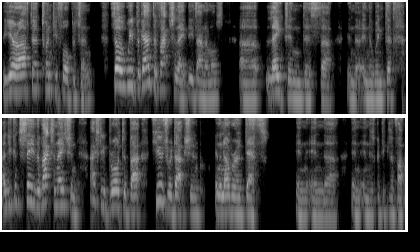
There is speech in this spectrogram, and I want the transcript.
the year after, 24%. So we began to vaccinate these animals uh, late in this uh, in the in the winter, and you can see the vaccination actually brought about huge reduction in the number of deaths in in uh, in, in this particular farm,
